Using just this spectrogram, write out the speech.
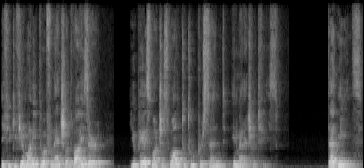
If you give your money to a financial advisor, you pay as much as 1 to 2% in management fees. That means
